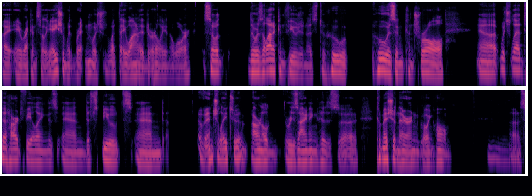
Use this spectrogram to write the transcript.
a, a reconciliation with Britain, which is what they wanted early in the war. So there was a lot of confusion as to who who was in control, uh, which led to hard feelings and disputes, and eventually to Arnold resigning his uh, commission there and going home. Mm. Uh, so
